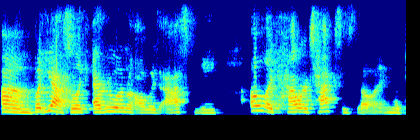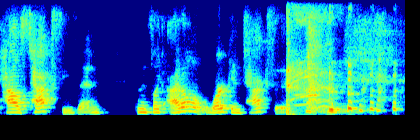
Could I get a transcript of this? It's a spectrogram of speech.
Um, but yeah, so like everyone would always ask me, oh, like how are taxes going? Like how's tax season? And it's like I don't work in taxes.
